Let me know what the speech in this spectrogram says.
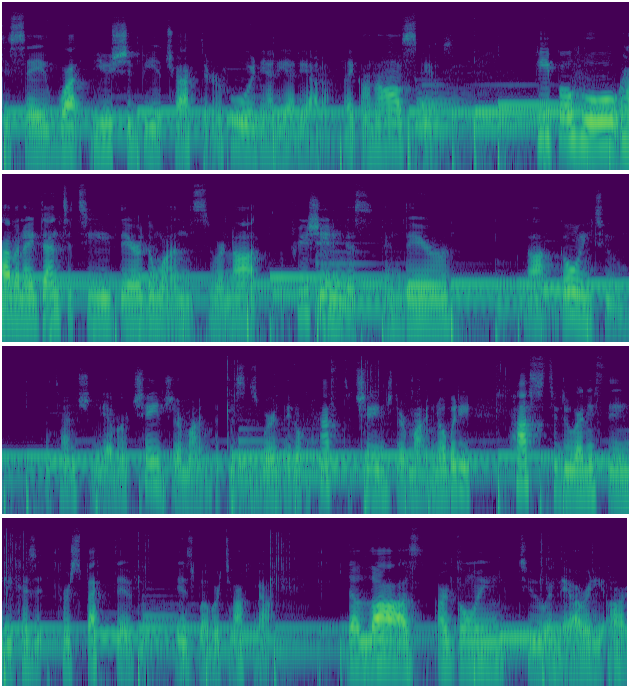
to say what you should be attracted or who and yada yada yada, like on all scales. People who have an identity, they're the ones who are not appreciating this and they're not going to potentially ever change their mind. But this is where they don't have to change their mind. Nobody has to do anything because perspective is what we're talking about the laws are going to, and they already are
